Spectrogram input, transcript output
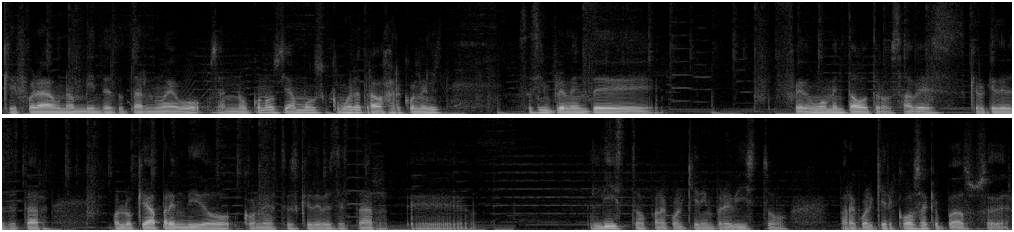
que fuera un ambiente total nuevo. O sea, no conocíamos cómo era trabajar con él. O sea, simplemente fue de un momento a otro, ¿sabes? Creo que debes de estar, o lo que he aprendido con esto es que debes de estar eh, listo para cualquier imprevisto, para cualquier cosa que pueda suceder.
